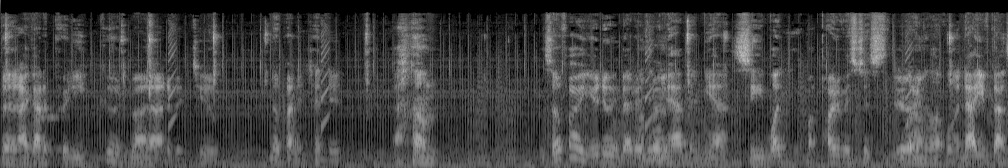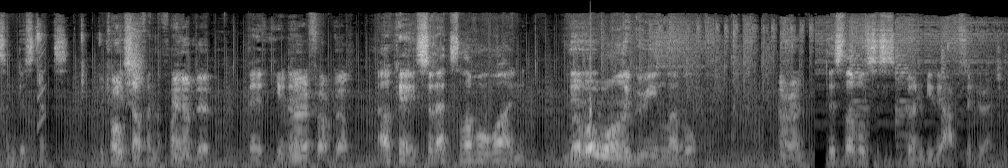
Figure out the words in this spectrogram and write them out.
but I got a pretty good run out of it too. No pun intended. Um, so far, you're doing better than you have been. Yeah. See, what part of it's just Yeah. learning the level, and now you've got some distance between Oh, yourself and the flame. And I'm dead. But you're And I fucked up. Okay, so that's level one. The, Level one. The green level. Alright. This level's just going to be the opposite direction.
